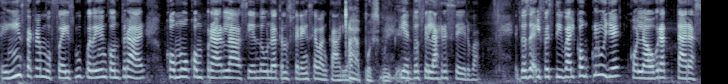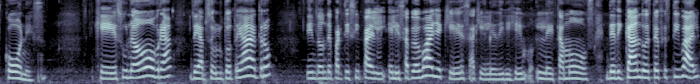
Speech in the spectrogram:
En Instagram o Facebook pueden encontrar cómo comprarla haciendo una transferencia bancaria. Ah, pues muy bien. y entonces la reserva. Entonces el festival concluye con la obra Tarascones, que es una obra de absoluto teatro en donde participa el, Elizabeth Valle, que es a quien le dirigimos, le estamos dedicando este festival.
